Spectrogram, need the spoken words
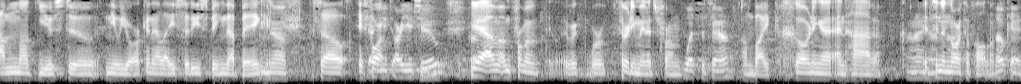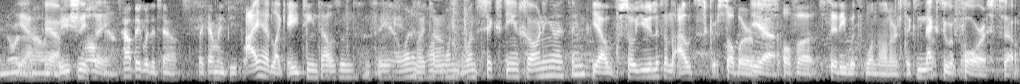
I'm not used to New York and LA cities being that big. No. So, if Are you, are you too? Yeah, I'm, I'm from a. we're- We're 30 minutes from What's the town? on bike. Groningen and Haren. Groningen. It's in the north of Holland. Okay, northern Yeah. Holland. Yeah. We usually Small say- towns. How big were the towns? Like how many people? I had like 18,000, I think. Yeah, what is my it? town. One, one, 160 in Groningen, I think. Yeah, so you lived on the outskirts suburbs Yeah. of a city with 160. Next to a forest, so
